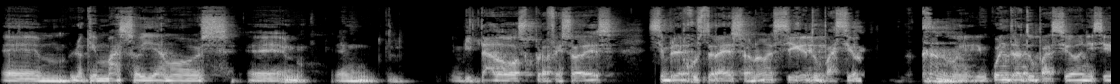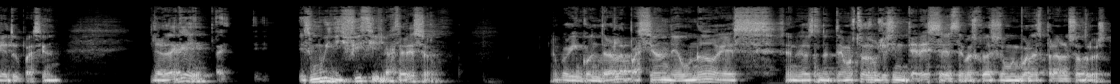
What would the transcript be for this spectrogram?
em, lo que más oíamos em, en invitados, profesores, siempre justo era eso, ¿no? Sigue tu pasión. Encuentra tu pasión y sigue tu pasión. La verdad que es muy difícil hacer eso. Porque encontrar la pasión de uno es... tenemos todos muchos intereses, tenemos cosas que son muy buenas para nosotros,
